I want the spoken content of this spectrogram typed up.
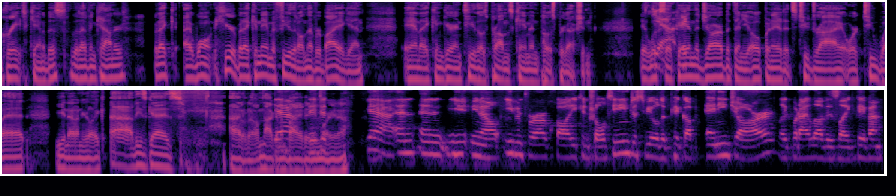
great cannabis that I've encountered but I, I won't hear, but I can name a few that I'll never buy again. And I can guarantee those problems came in post production. It looks yeah, okay it, in the jar, but then you open it, it's too dry or too wet, you know, and you're like, ah, these guys, I don't know, I'm not going to yeah, buy it anymore, you know? Yeah, and and you you know even for our quality control team, just to be able to pick up any jar, like what I love is like if I'm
